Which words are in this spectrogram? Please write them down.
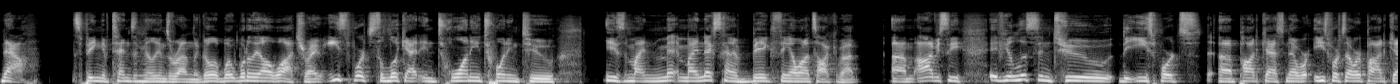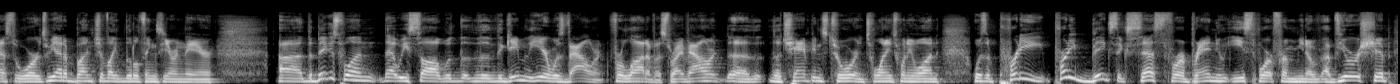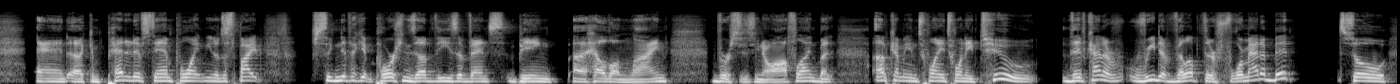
Now, speaking of tens of millions around the globe, what, what do they all watch, right? Esports to look at in 2022 is my my next kind of big thing I want to talk about. Um, obviously, if you listen to the esports uh, podcast network, esports network podcast awards, we had a bunch of like little things here and there. Uh, the biggest one that we saw with the, the, game of the year was Valorant for a lot of us, right? Valorant, uh, the, the, Champions Tour in 2021 was a pretty, pretty big success for a brand new esport from, you know, a viewership and a competitive standpoint, you know, despite significant portions of these events being uh, held online versus, you know, offline. But upcoming in 2022, they've kind of redeveloped their format a bit. So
